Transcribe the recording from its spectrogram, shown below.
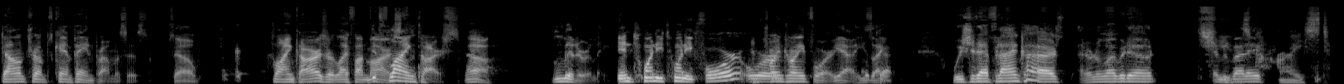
Donald Trump's campaign promises. So Flying cars or life on it's Mars? flying cars, Oh, literally. In 2024 In or 2024. Yeah, he's Okay. like, we should have flying cars. I don't know why we don't. Jesus Everybody- Christ,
